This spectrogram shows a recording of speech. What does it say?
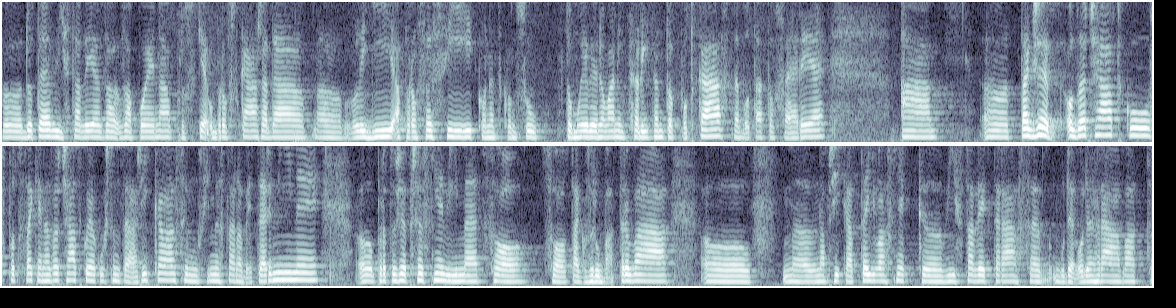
v, do té výstavy je za, zapojena prostě obrovská řada uh, lidí a profesí, konec konců tomu je věnovaný celý tento podcast nebo tato série. A e, takže od začátku, v podstatě na začátku, jak už jsem teda říkala, si musíme stanovit termíny, e, protože přesně víme, co, co tak zhruba trvá. E, například teď vlastně k výstavě, která se bude odehrávat,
